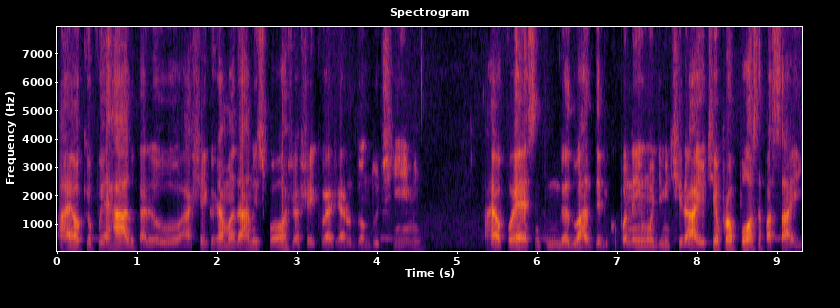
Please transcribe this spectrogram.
A real é que eu fui errado, cara. Eu achei que eu já mandava no esporte, eu achei que eu já era o dono do time. A real foi essa. Então, o Eduardo não teve culpa nenhuma de me tirar e eu tinha proposta para sair.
